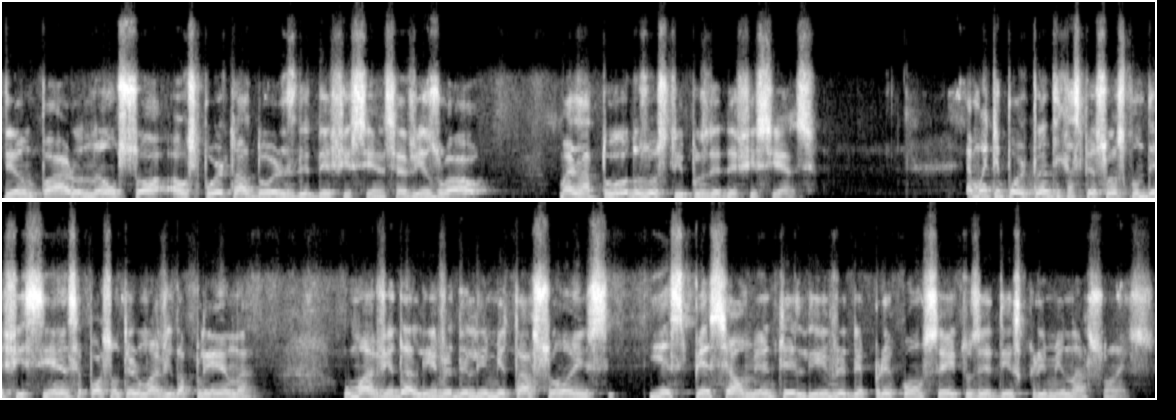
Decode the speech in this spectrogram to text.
de amparo não só aos portadores de deficiência visual, mas a todos os tipos de deficiência. É muito importante que as pessoas com deficiência possam ter uma vida plena, uma vida livre de limitações e especialmente livre de preconceitos e discriminações.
